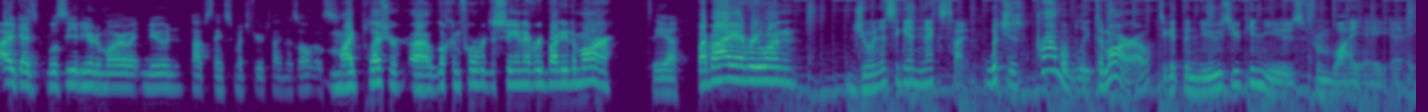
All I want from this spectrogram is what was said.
All right, guys, we'll see you here tomorrow at noon. Pops, thanks so much for your time as always. My pleasure. Uh, looking forward to seeing everybody tomorrow. See ya. Bye bye, everyone. Join us again next time Which is probably tomorrow. to get the news you can use from YAA.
